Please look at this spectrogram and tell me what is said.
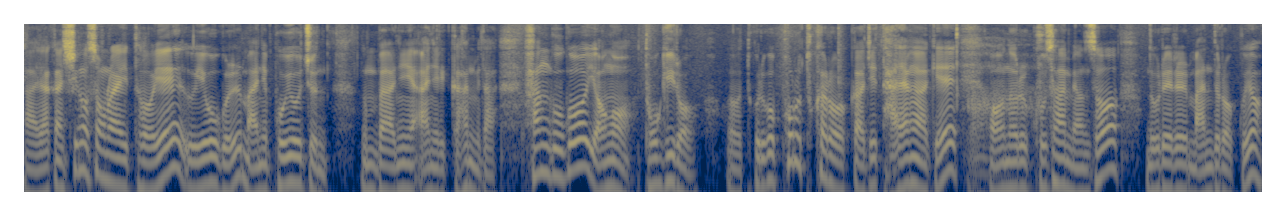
아, 약간 싱어송라이터의 의욕을 많이 보여준 음반이 아닐까 합니다. 한국어, 영어, 독일어 어, 그리고 포르투갈어까지 다양하게 언어를 구사하면서 노래를 만들었고요.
